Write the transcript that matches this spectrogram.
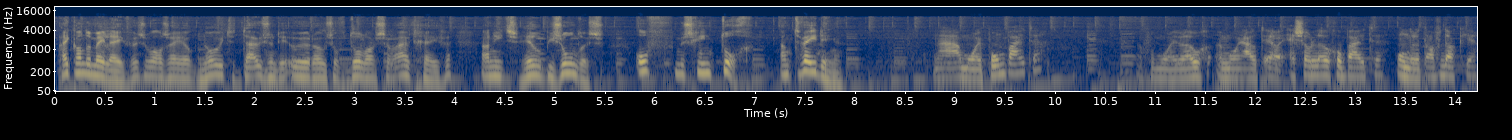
Hij kan ermee leven, zoals hij ook nooit duizenden euro's of dollars zou uitgeven aan iets heel bijzonders. Of misschien toch aan twee dingen. Nou, een mooie pomp buiten. Of een mooi, logo, een mooi oud Esso-logo buiten, onder het afdakje.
